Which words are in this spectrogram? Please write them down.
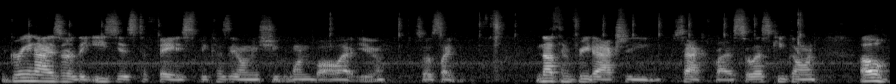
The green eyes are the easiest to face because they only shoot one ball at you. So it's like nothing for you to actually sacrifice. So let's keep going. Oh.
